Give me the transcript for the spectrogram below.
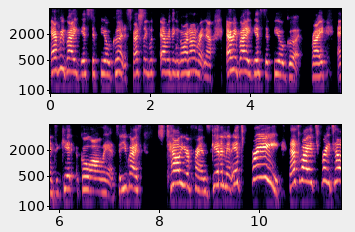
Everybody gets to feel good, especially with everything going on right now. Everybody gets to feel good, right? And to get go all in. So you guys tell your friends, get them in. It's free. That's why it's free. Tell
